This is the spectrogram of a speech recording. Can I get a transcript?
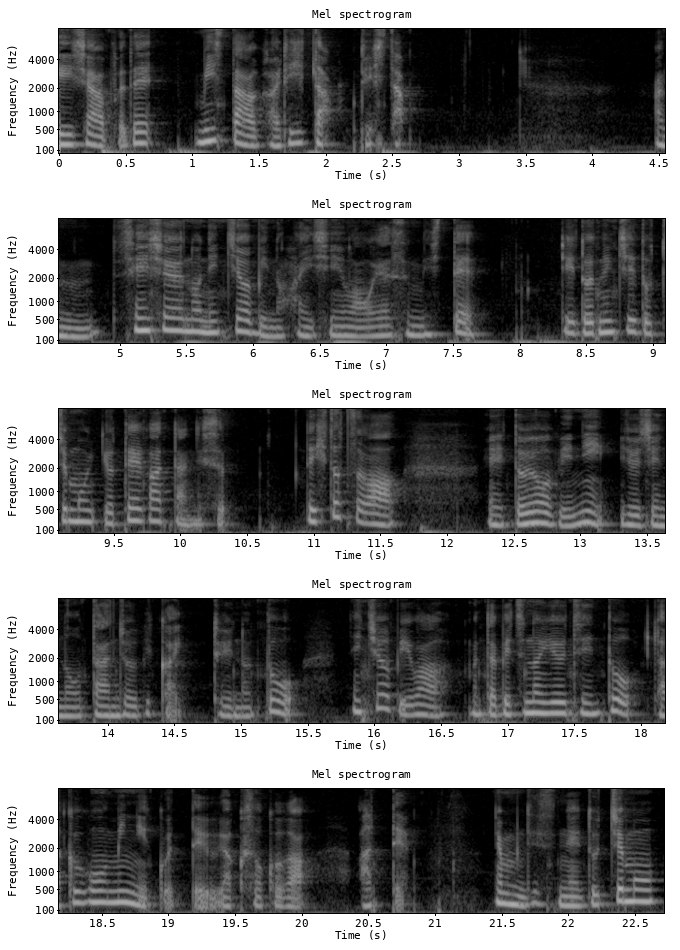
ディ・シャープでミスター・ガリータでした。あの先週の日曜日の配信はお休みしてで土日どっちも予定があったんです。で一つは、えー、土曜日に友人のお誕生日会というのと日曜日はまた別の友人と落語を見に行くっていう約束があってでもですねどっちも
